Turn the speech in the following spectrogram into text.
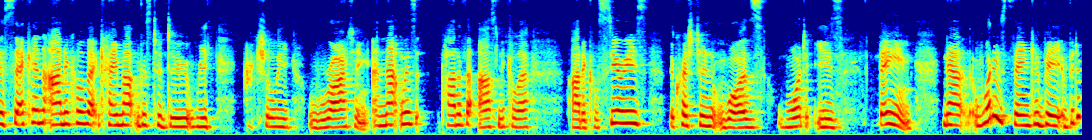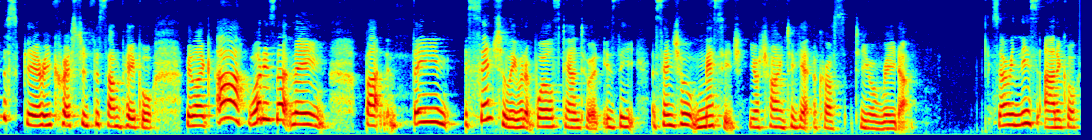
The second article that came up was to do with actually writing, and that was part of the Ask Nicola article series. The question was, What is theme? Now, what is theme can be a bit of a scary question for some people. Be like, ah, what does that mean? But theme, essentially, when it boils down to it, is the essential message you're trying to get across to your reader. So, in this article,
